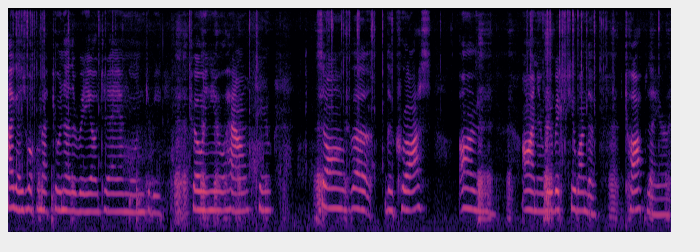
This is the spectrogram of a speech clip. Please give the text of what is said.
Hi guys, welcome back to another video. Today I'm going to be showing you how to solve uh, the cross on, on a Rubik's Cube on the top layer.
